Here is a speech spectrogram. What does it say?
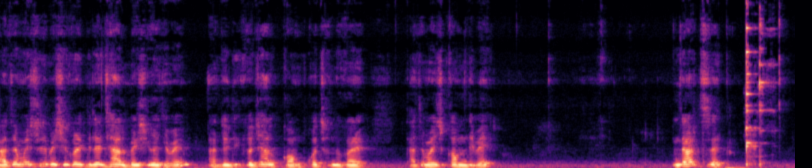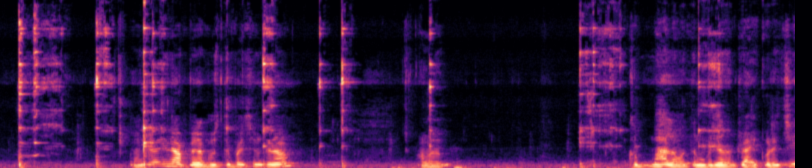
কাঁচামরিচটা বেশি করে দিলে ঝাল বেশি হয়ে যাবে। আর যদি কেউ ঝাল কম পছন্দ করে, কাঁচামরিচ কম দিবে। জানি না আপনারা বুঝতে পারছেন কিনা। আমি খুব ভালো মতন বোঝানো ট্রাই করেছি।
